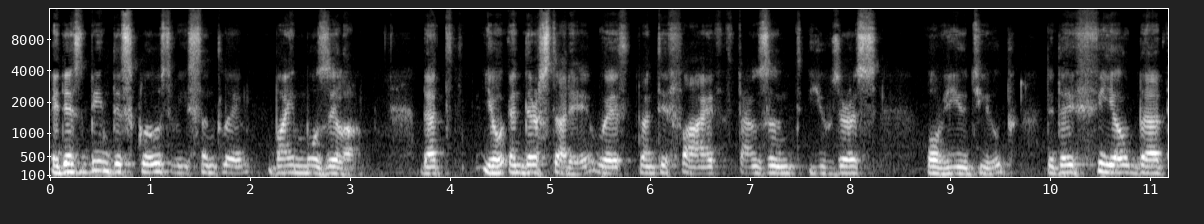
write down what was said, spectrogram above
It has been disclosed recently by Mozilla that you in their study with 25,000 users of YouTube, that they feel that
